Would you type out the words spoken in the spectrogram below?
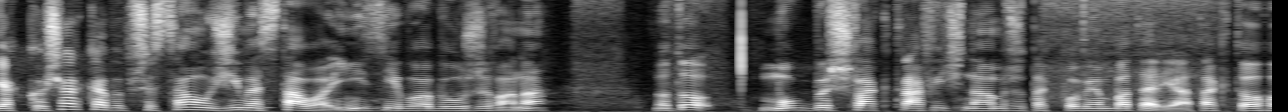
jak kosiarka by przez całą zimę stała i nic nie byłaby używana, no to mógłby szlak trafić nam, że tak powiem, bateria. A tak to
